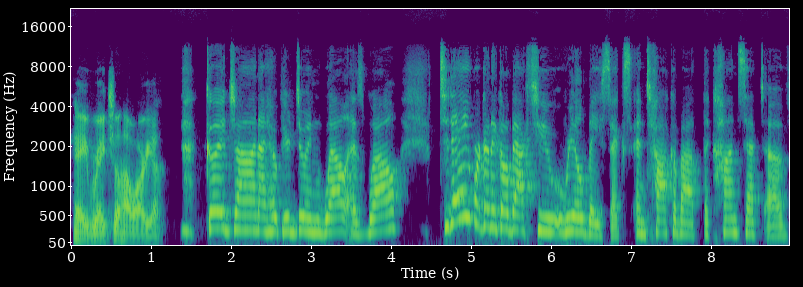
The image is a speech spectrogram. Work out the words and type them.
Hey, Rachel, how are you? Good, John. I hope you're doing well as well. Today, we're going to go back to real basics and talk about the concept of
